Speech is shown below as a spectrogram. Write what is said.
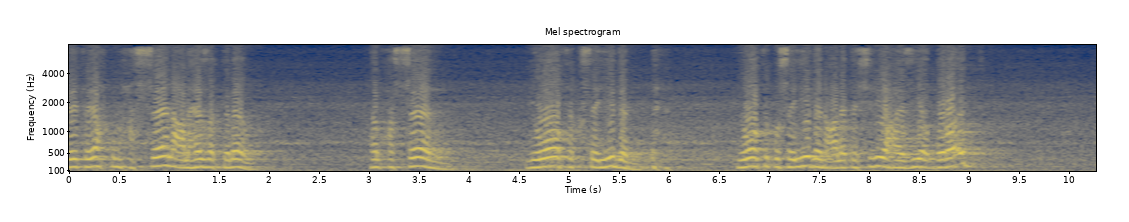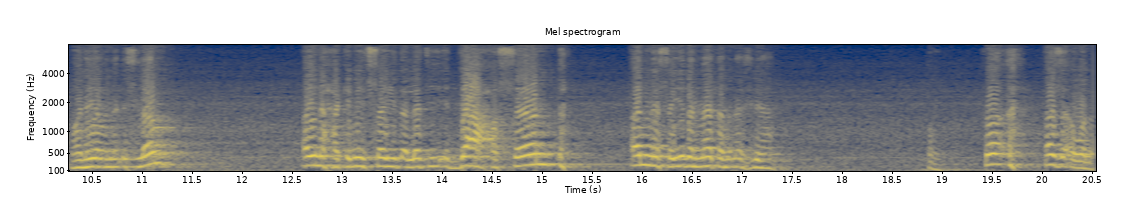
كيف يحكم حسان على هذا الكلام؟ هل حسان يوافق سيدا؟ يوافق سيدا على تشريع هذه الضرائب؟ وهل هي من الإسلام؟ أين حكمية السيد التي ادعى حسان أن سيدا مات من أجلها؟ طيب فهذا أولا.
